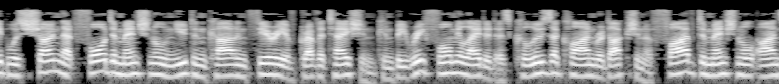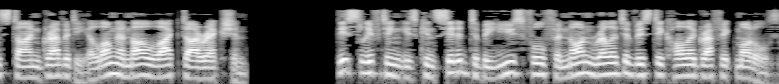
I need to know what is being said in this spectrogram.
It was shown that four-dimensional Newton-Cartan theory of gravitation can be reformulated as Kaluza-Klein reduction of five-dimensional Einstein gravity along a null-like direction. This lifting is considered to be useful for non-relativistic holographic models.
